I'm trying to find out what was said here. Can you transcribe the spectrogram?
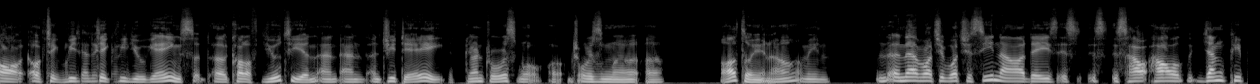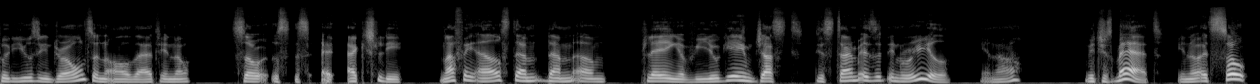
Or, or take, take video games, uh, Call of Duty and, and, and, and GTA, Gran Turismo, uh, Turismo uh, Auto, you know? I mean, and and then what you what you see nowadays is is, is how, how young people using drones and all that, you know? So it's, it's actually nothing else than, than um, playing a video game, just this time is it in real, you know? Which is mad, you know? It's so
